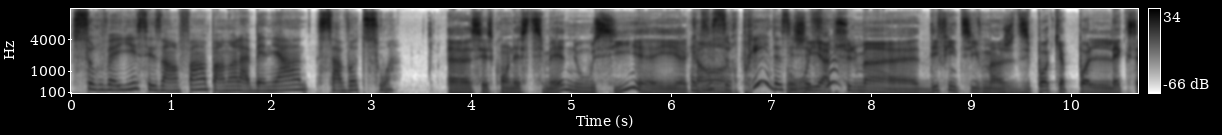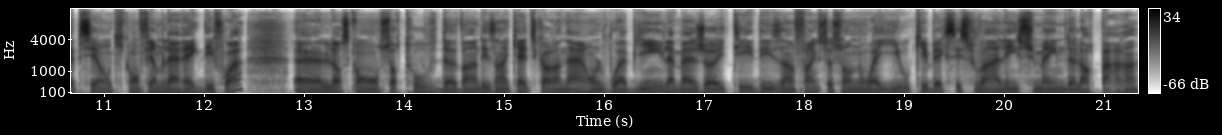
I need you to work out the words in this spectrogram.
surveiller ses enfants pendant la baignade, ça va de soi. Euh, c'est ce qu'on estimait, nous aussi. euh, Et euh, Êtes-vous quand surpris de ces oui, chiffres-là? absolument, euh, définitivement. Je dis pas qu'il n'y a pas l'exception qui confirme la règle des fois. Euh, Lorsqu'on se retrouve devant des enquêtes du coroner, on le voit bien. La majorité des enfants qui se sont noyés au Québec, c'est souvent à l'insu même de leurs parents,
